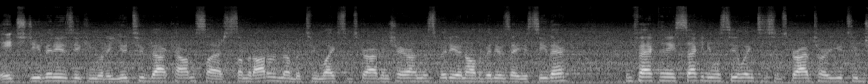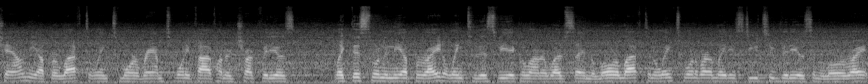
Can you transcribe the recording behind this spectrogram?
HD videos, you can go to youtube.com slash summitauto. Remember to like, subscribe, and share on this video and all the videos that you see there. In fact, in a second, you will see a link to subscribe to our YouTube channel in the upper left, a link to more Ram 2500 truck videos like this one in the upper right, a link to this vehicle on our website in the lower left, and a link to one of our latest YouTube videos in the lower right.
